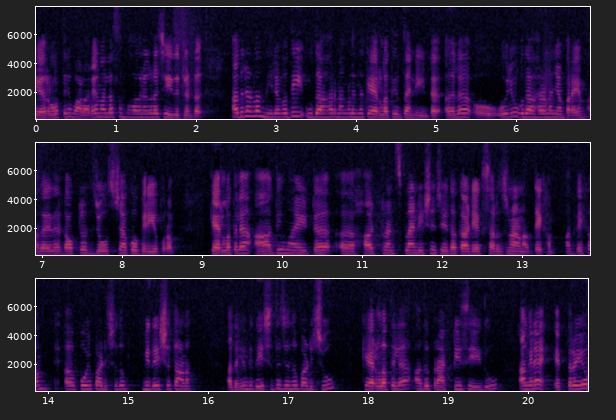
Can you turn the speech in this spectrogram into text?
കേരളത്തിന് വളരെ നല്ല സംഭാവനകൾ ചെയ്തിട്ടുണ്ട്. അതിനുള്ള നിരവധി ഉദാഹരണങ്ങൾ ഇന്ന് കേരളത്തിൽ തന്നെയുണ്ട്. അതിൽ ഒരു ഉദാഹരണം ഞാൻ പറയാം. അതായത് ഡോക്ടർ ജോസ് ചാക്കോ പെരിയപുറം കേരളത്തിലെ ആദ്യമായിട്ട് ഹാർട്ട് ട്രാൻസ്പ്ലാന്റേഷൻ ചെയ്ത കാർഡിയാക് സർജനാണ് അദ്ദേഹം. അദ്ദേഹം പോയി പഠിച്ചത് വിദേശത്താണ്. അദ്ദേഹം വിദേശത്ത് ചെന്ന് പഠിച്ചു. കേരളത്തിൽ അത് പ്രാക്ടീസ് ചെയ്തു. അങ്ങനെ എത്രയോ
